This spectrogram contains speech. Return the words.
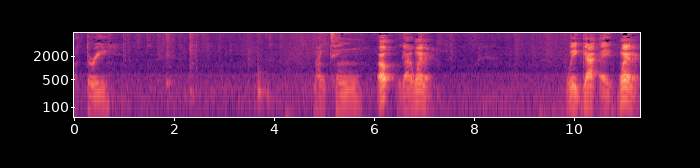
A three. 19. Oh, we got a winner. We got a winner.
